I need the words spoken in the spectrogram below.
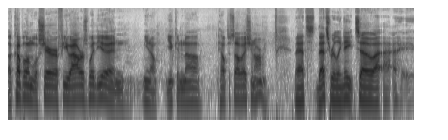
a couple of them will share a few hours with you, and, you know, you can uh, help the Salvation Army. That's that's really neat. So I, I,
